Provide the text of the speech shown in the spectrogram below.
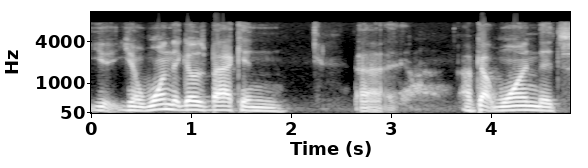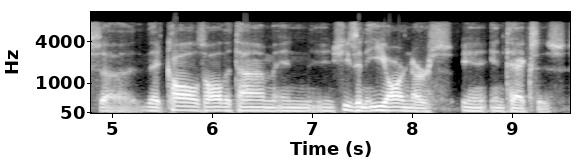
you, you know, one that goes back in uh, I've got one that's uh, that calls all the time, and, and she's an ER nurse in, in Texas,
